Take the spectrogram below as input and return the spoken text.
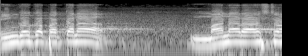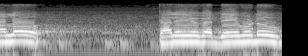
ఇంకొక పక్కన మన రాష్ట్రంలో కలియుగ దేవుడు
